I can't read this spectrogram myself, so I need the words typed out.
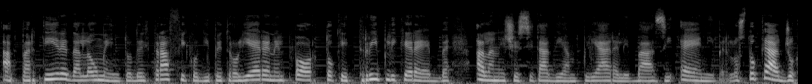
a partire dall'aumento del traffico di petroliere nel porto che triplicherebbe, alla necessità di ampliare le basi Eni per lo stoccaggio,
